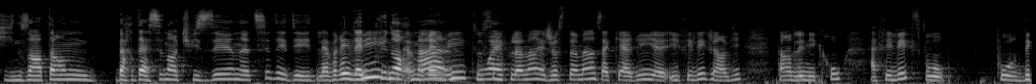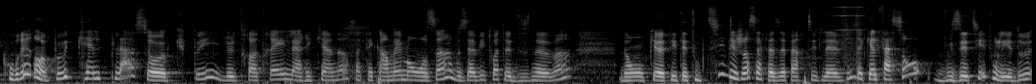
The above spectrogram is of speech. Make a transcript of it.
qui nous entendent bardasser dans la cuisine, tu sais, des, des- La vraie d'être vie, plus la normal. vraie vie, tout Ouais. simplement. Et justement, Zachary euh, et Félix, j'ai envie de tendre le micro à Félix pour, pour découvrir un peu quelle place a occupé l'Ultra Trail Laricana. Ça fait quand même 11 ans. Vous avez, toi, tu as 19 ans. Donc, tu étais tout petit déjà, ça faisait partie de la vie. De quelle façon vous étiez tous les deux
